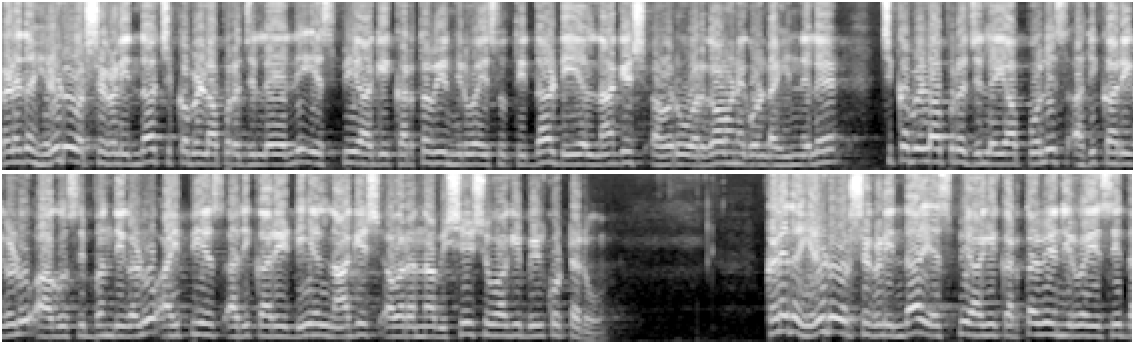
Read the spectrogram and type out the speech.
ಕಳೆದ ಎರಡು ವರ್ಷಗಳಿಂದ ಚಿಕ್ಕಬಳ್ಳಾಪುರ ಜಿಲ್ಲೆಯಲ್ಲಿ ಎಸ್ಪಿ ಆಗಿ ಕರ್ತವ್ಯ ನಿರ್ವಹಿಸುತ್ತಿದ್ದ ಡಿಎಲ್ ನಾಗೇಶ್ ಅವರು ವರ್ಗಾವಣೆಗೊಂಡ ಹಿನ್ನೆಲೆ ಚಿಕ್ಕಬಳ್ಳಾಪುರ ಜಿಲ್ಲೆಯ ಪೊಲೀಸ್ ಅಧಿಕಾರಿಗಳು ಹಾಗೂ ಸಿಬ್ಬಂದಿಗಳು ಐಪಿಎಸ್ ಅಧಿಕಾರಿ ಡಿಎಲ್ ನಾಗೇಶ್ ಅವರನ್ನು ವಿಶೇಷವಾಗಿ ಬೀಳ್ಕೊಟ್ಟರು. ಕಳೆದ ಎರಡು ವರ್ಷಗಳಿಂದ ಎಸ್ಪಿ ಆಗಿ ಕರ್ತವ್ಯ ನಿರ್ವಹಿಸಿದ್ದ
